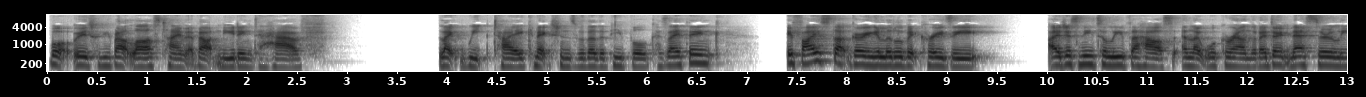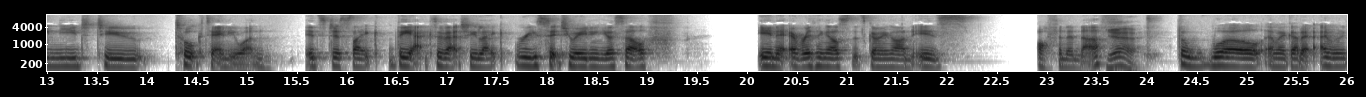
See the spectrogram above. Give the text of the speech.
what we were talking about last time about needing to have like weak tie connections with other people. Because I think if I start going a little bit crazy, I just need to leave the house and like walk around, and I don't necessarily need to talk to anyone. It's just like the act of actually like resituating yourself in everything else that's going on is often enough Yeah. The world oh my god I- i'm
